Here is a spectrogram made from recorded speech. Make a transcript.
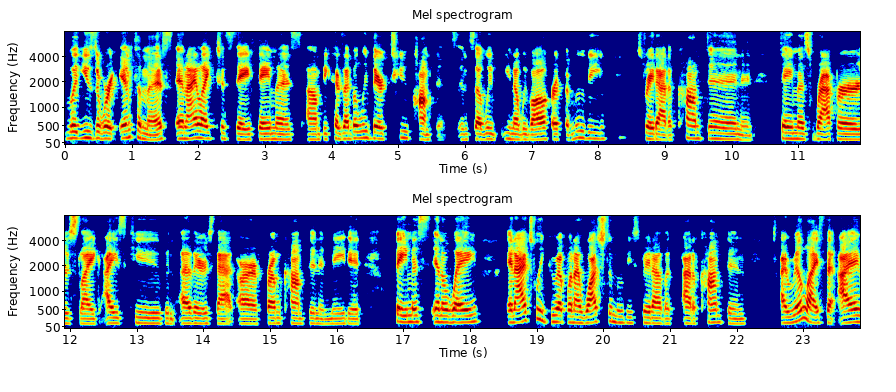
would use the word infamous, and I like to say famous um, because I believe there are two Comptons, and so we you know we've all heard the movie Straight Out of Compton and famous rappers like Ice Cube and others that are from Compton and made it famous in a way. And I actually grew up when I watched the movie Straight Out of Out of Compton. I realized that I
